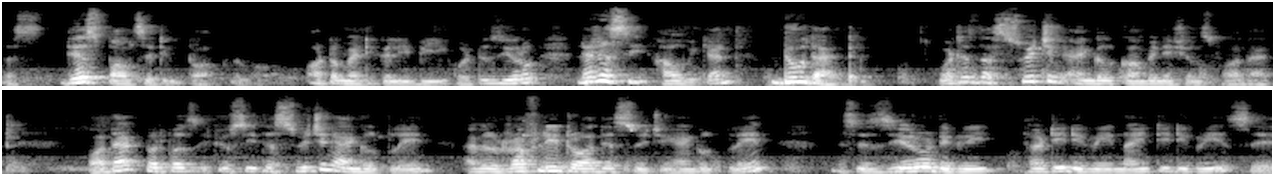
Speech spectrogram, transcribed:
this, this pulsating torque will automatically be equal to 0. Let us see how we can do that. What is the switching angle combinations for that? For that purpose, if you see the switching angle plane, I will roughly draw this switching angle plane this is 0 degree 30 degree 90 degrees say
